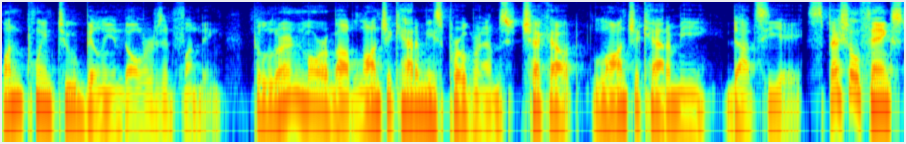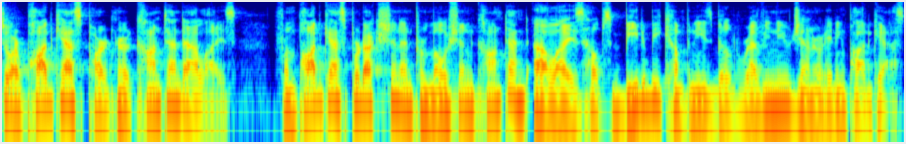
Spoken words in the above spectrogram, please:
$1.2 billion in funding. To learn more about Launch Academy's programs, check out launchacademy.ca. Special thanks to our podcast partner, Content Allies. From podcast production and promotion, Content Allies helps B2B companies build revenue generating podcasts.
